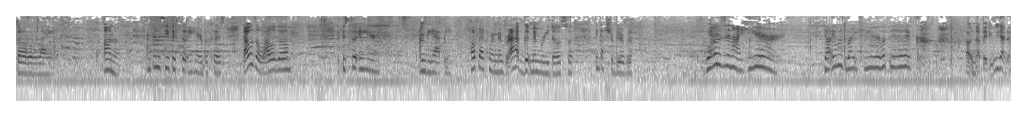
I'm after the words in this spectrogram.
So like, don't know. I'm gonna see if it's still in here because that was a while ago. If it's still in here, I'm gonna be happy. Hopefully I can remember. I have good memory though, so I think I should be able to. Why is it not here? Y'all, it was right here. What the heck? Oh no, baby, we gotta,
